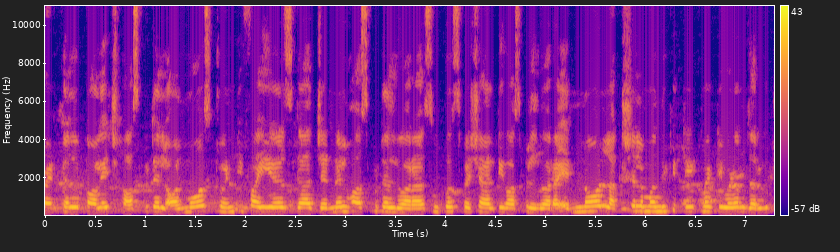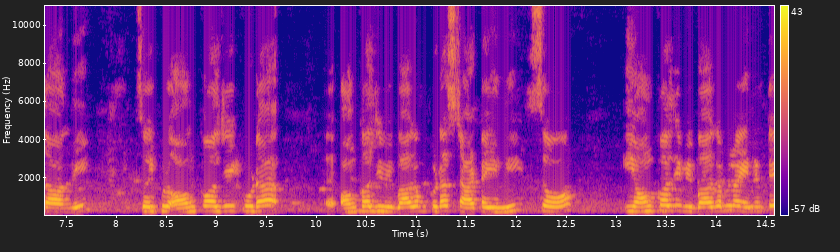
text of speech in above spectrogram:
medical college hospital almost twenty five ఇయర్స్గా జనరల్ హాస్పిటల్ ద్వారా సూపర్ స్పెషాలిటీ హాస్పిటల్ ద్వారా ఎన్నో లక్షల మందికి ట్రీట్మెంట్ ఇవ్వడం జరుగుతూ ఉంది. సో ఇప్పుడు ఆంకాలజీ కూడా ఆంకాలజీ విభాగం కూడా స్టార్ట్ అయింది. సో ఈ ఆంకాలజీ విభాగంలో ఏంటంటే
